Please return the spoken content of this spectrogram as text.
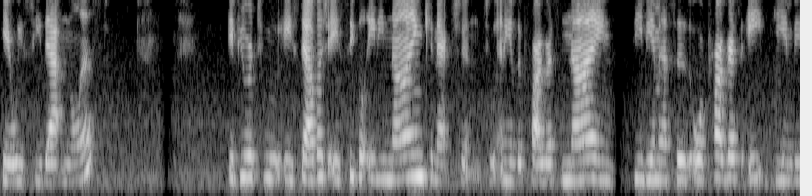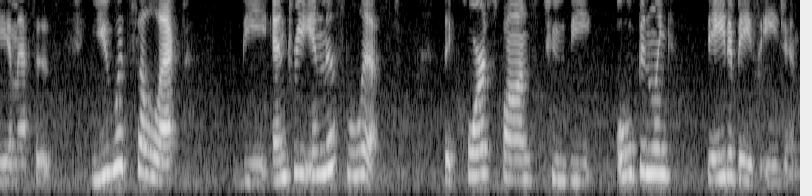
Here we see that in the list. If you were to establish a SQL 89 connection to any of the Progress 9 DBMSs or Progress 8 DBMSs, you would select the entry in this list that corresponds to the OpenLink database agent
